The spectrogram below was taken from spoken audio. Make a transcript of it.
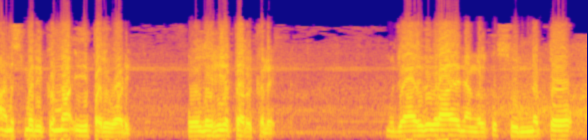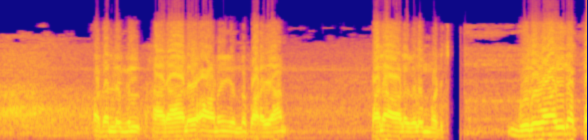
അനുസ്മരിക്കുന്ന ഈ പരിപാടി ഉലഹിയത്തെറുക്കൽ മുജാഹിദുകളായ ഞങ്ങൾക്ക് സുന്നത്തോ അതല്ലെങ്കിൽ ഹരാലോ ആണ് എന്ന് പറയാൻ പല ആളുകളും മടിച്ചു. ഗുരുവായൂരപ്പ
